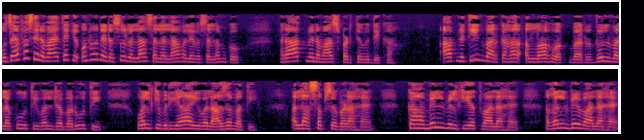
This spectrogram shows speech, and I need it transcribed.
حذیفہ سے روایت ہے کہ انہوں نے رسول اللہ صلی اللہ علیہ وسلم کو رات میں نماز پڑھتے ہوئے دیکھا۔ آپ نے تین بار کہا، اللہ اکبر دل ملکوتی ول جبروتی ول کبریا ول آزمتی اللہ سب سے بڑا ہے، کامل ملکیت والا ہے، غلبے والا ہے،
